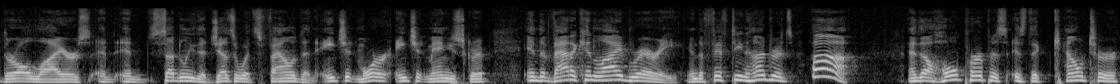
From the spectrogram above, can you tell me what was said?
They're all liars. And, and suddenly the Jesuits found an ancient, more ancient manuscript in the Vatican Library in the 1500s. Ah! And the whole purpose is to counter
